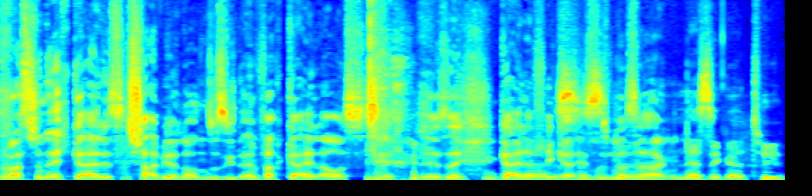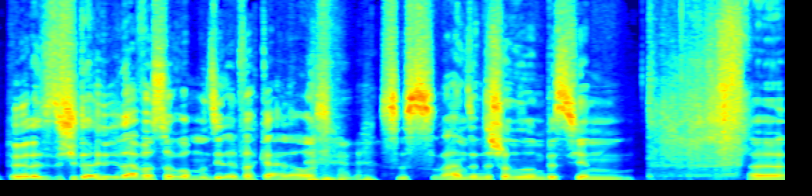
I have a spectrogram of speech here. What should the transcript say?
Was schon echt geil ist, Xabi Alonso sieht einfach geil aus. Ist echt, er ist echt ein geiler Ja, Ficker, hey, muss ein man sagen. lässiger Typ. Ja, das steht, da- steht einfach so rum und sieht einfach geil aus. Das ist Wahnsinn. Das ist schon so ein bisschen äh,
